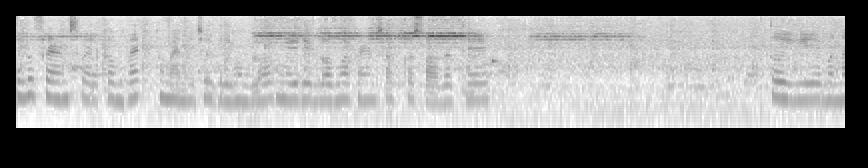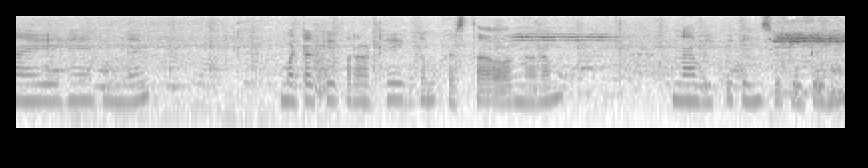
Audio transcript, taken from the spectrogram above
Hello friends, welcome back to my nature ग्रीमा ब्लॉग। मेरे ब्लॉग में फ्रेंड्स आपका स्वागत है। तो ये बनाए हैं हमने मटर के पराठे, एकदम खस्ता और नरम। ना बिल्कुल कहीं से टूटे हैं।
